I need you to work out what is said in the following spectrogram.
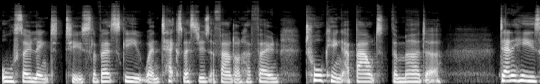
also linked to Slavetsky when text messages are found on her phone talking about the murder. Dennehy's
